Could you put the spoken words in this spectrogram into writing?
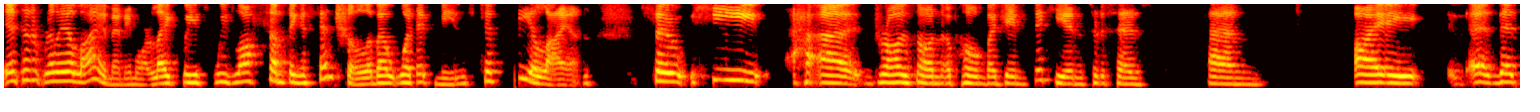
isn't really a lion anymore. Like we've we've lost something essential about what it means to be a lion. So he uh, draws on a poem by james dickey and sort of says um, i uh, that,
